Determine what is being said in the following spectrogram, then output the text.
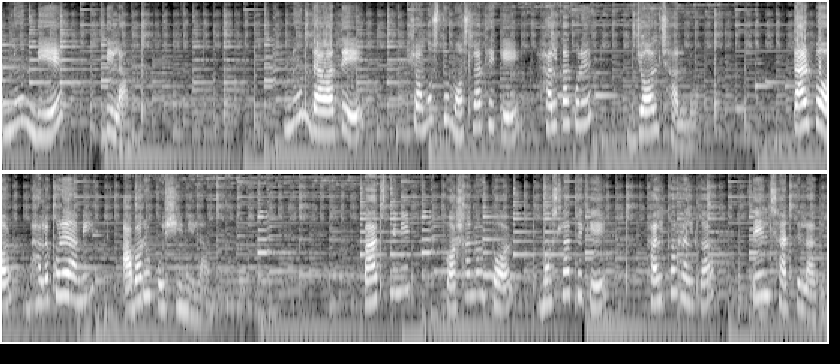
নুন দিয়ে দিলাম। নুন দেওয়াতে সমস্ত মশলা থেকে হালকা করে জল ছাড়লো। তারপর ভালো করে আমি আবারও কষিয়ে নিলাম। পাঁচ মিনিট কষানোর পর মশলা থেকে হালকা হালকা তেল ছাড়তে লাগল।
